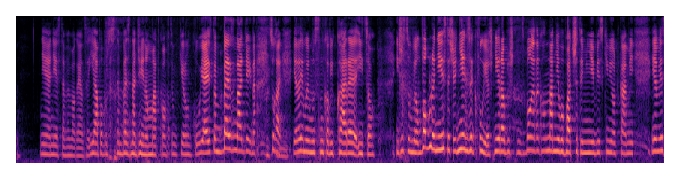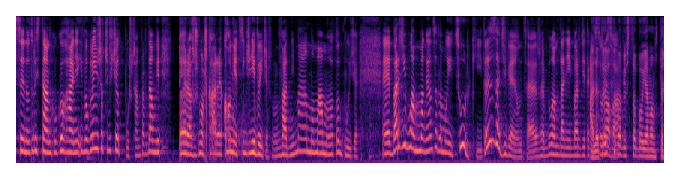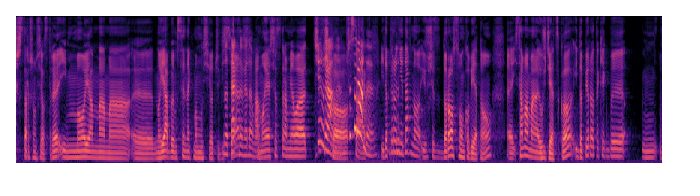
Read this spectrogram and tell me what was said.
nie, ja nie jestem wymagająca. Ja po prostu jestem beznadziejną matką w tym kierunku. Ja jestem beznadziejna. Słuchaj, ja daję mojemu synkowi karę i co? I wszyscy mówią, w ogóle nie jesteś, nie egzekwujesz, nie robisz nic, bo ja tak on na mnie popatrzy tymi niebieskimi oczkami. Ja mówię, synu, Tristanku, kochanie, i w ogóle już oczywiście odpuszczam, prawda? Mówię, teraz już masz karę, koniec, nigdzie nie wyjdziesz. No, dwa dni, mamo, mamo, no to on pójdzie. E, bardziej byłam wymagająca dla mojej córki. To jest zadziwiające, że byłam dla niej bardziej taka Ale surowa. to jest chyba, wiesz co, bo ja mam też starszą siostrę i moja mama, y, no ja byłem synek mamusi oczywiście. No tak, no wiadomo. A moja siostra miała ciężko. Przesrane, tak. I dopiero niedawno już jest dorosłą kobietą e, i sama ma już dziecko i dopiero tak jakby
